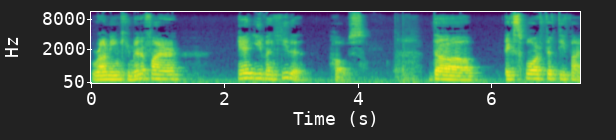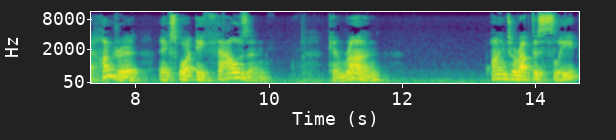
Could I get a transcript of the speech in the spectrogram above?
running humidifier and even heater hose. The Explore 5500 and Explore 8000 can run uninterrupted sleep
